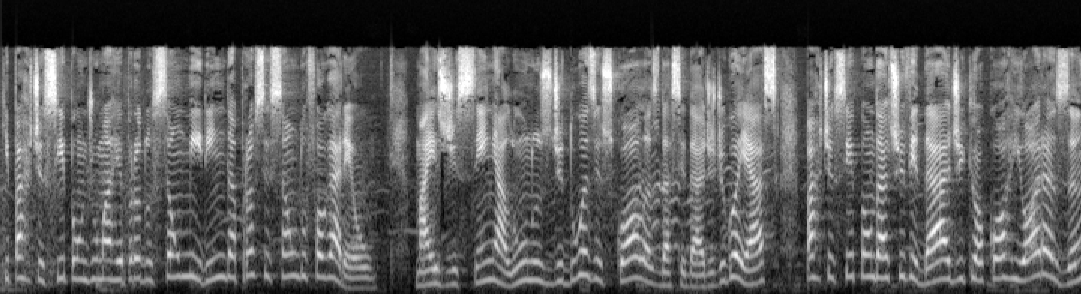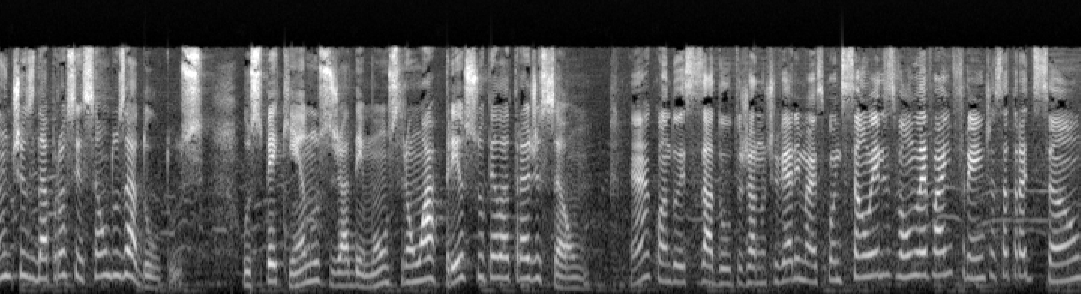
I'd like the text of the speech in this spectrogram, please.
que participam de uma reprodução mirim da procissão do fogaréu. Mais de 100 alunos de duas escolas da cidade de Goiás participam da atividade que ocorre horas antes da procissão dos adultos. Os pequenos já demonstram apreço pela tradição. Né? Quando esses adultos já não tiverem mais condição, eles vão levar em frente essa tradição,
